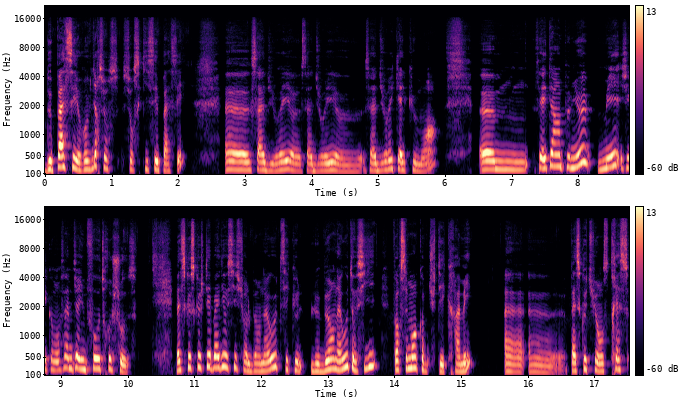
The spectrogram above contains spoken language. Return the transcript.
de passer, revenir sur, ce qui s'est passé, ça a duré, ça a duré, ça a duré quelques mois. ça a été un peu mieux, mais j'ai commencé à me dire il me faut autre chose. Parce que ce que je t'ai pas dit aussi sur le burn-out, c'est que le burn-out aussi, forcément, comme tu t'es cramé, parce que tu es en stress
